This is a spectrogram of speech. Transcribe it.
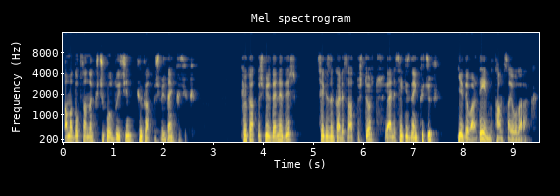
Ama 90'dan küçük olduğu için kök 61'den küçük. Kök 61'de nedir? 8'in karesi 64 yani 8'den küçük 7 var değil mi tam sayı olarak?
